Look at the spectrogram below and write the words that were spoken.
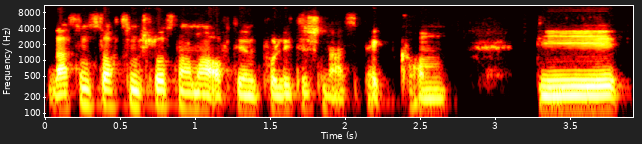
lass uns doch zum Schluss nochmal auf den politischen Aspekt kommen. Die,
